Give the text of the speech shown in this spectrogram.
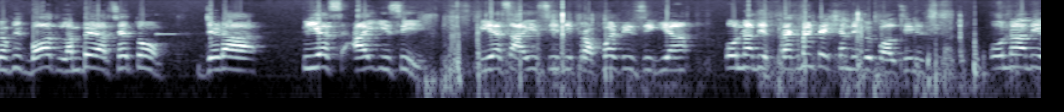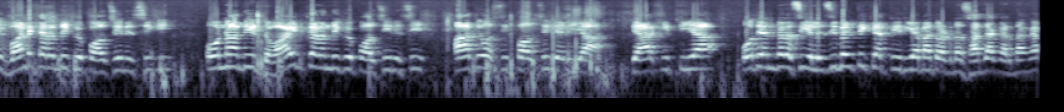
ਕਿਉਂਕਿ ਬਹੁਤ ਲੰਬੇ ਅਰਸੇ ਤੋਂ ਜਿਹੜਾ PSIEC PSIEC ਦੀ ਪ੍ਰਾਪਰਟੀ ਸੀਗੀਆਂ, ਉਹਨਾਂ ਦੀ ਫਰੈਗਮੈਂਟੇਸ਼ਨ ਦੀ ਕੋਈ ਪਾਲਿਸੀ ਨਹੀਂ ਸੀ, ਉਹਨਾਂ ਦੀ ਵੰਡ ਕਰਨ ਦੀ ਕੋਈ ਪਾਲਿਸੀ ਨਹੀਂ ਸੀਗੀ ਉਹਨਾਂ ਦੀ ਡਿਵਾਈਡ ਕਰਨ ਦੀ ਕੋਈ ਪਾਲਿਸੀ ਨਹੀਂ ਸੀ। ਅੱਜ ਉਹ ਅਸੀਂ ਪਾਲਿਸੀ ਜਿਹੜੀ ਆ ਤਿਆਰ ਕੀਤੀ ਆ। ਉਹਦੇ ਅੰਦਰ ਅਸੀਂ ਐਲੀਜੀਬਿਲਟੀ ਕ੍ਰਾਈਟੇਰੀਆ ਮੈਂ ਤੁਹਾਡੇ ਨਾਲ ਸਾਂਝਾ ਕਰ ਦਾਂਗਾ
